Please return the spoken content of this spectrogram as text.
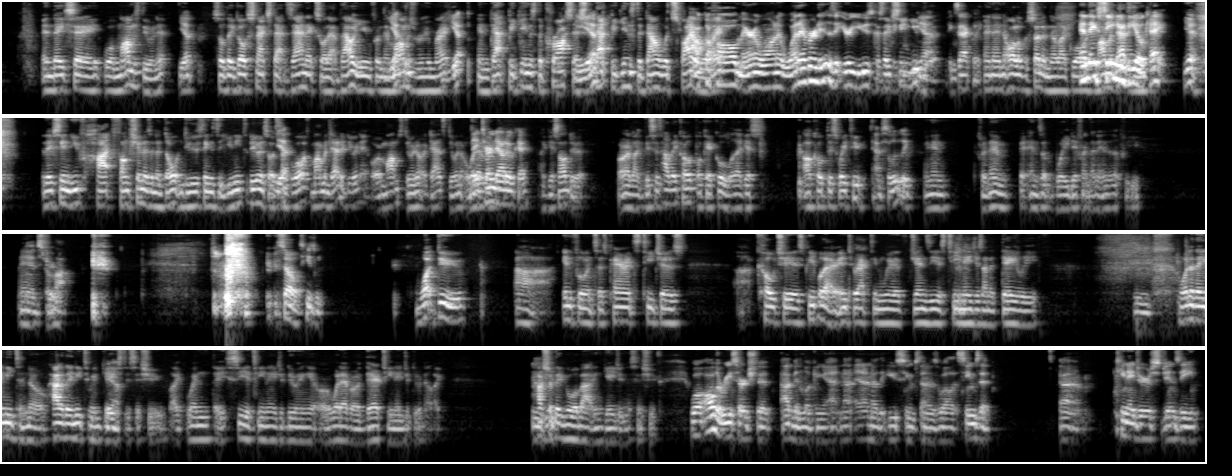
and they say, "Well, mom's doing it." Yep. So they go snatch that Xanax or that Valium from their Yep. mom's room, right? Yep. And that begins the process. Yep. That begins the downward spiral, right? Alcohol, marijuana, whatever it is that you're using, because they've seen you do it. exactly. And then all of a sudden they're like, "Well," and they've seen you be okay. Yeah. They've seen you hot function as an adult and do the things that you need to do. And so it's Yeah. like, well, if mom and dad are doing it, or mom's doing it, or dad's doing it, or They turned out okay. I guess I'll do it. Or like, this is how they cope. Okay, cool. Well, I guess I'll cope this way too. Absolutely. And then for them, it ends up way different than it ended up for you. Man, Yeah, it's true. a lot. so, Excuse me. what do uh, influencers, parents, teachers, uh, coaches, people that are interacting with Gen Z as teenagers on a daily. What do they need to know? How do they need to engage Yeah. this issue? Like when they see a teenager doing it or whatever, or their teenager doing it, like how Mhm. should they go about engaging this issue? Well, all the research that I've been looking at, and I, and I know that you seem done as well, it seems that um, teenagers, Gen Z,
